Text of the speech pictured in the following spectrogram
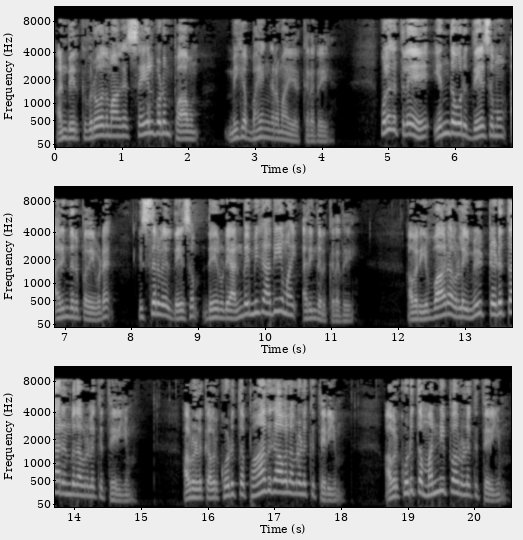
அன்பிற்கு விரோதமாக செயல்படும் பாவம் மிக பயங்கரமாயிருக்கிறது. உலகத்திலே எந்த ஒரு தேசமும் அறிந்திருப்பதை விட இஸ்ரவேல் தேசம் தேவனுடைய அன்பை மிக அதிகமாய் அறிந்திருக்கிறது. அவர் எவ்வாறு அவர்களை மீட்டெடுத்தார் என்பது அவர்களுக்கு தெரியும். அவர்களுக்கு அவர் கொடுத்த பாதுகாவல் அவர்களுக்கு தெரியும். அவர் கொடுத்த மன்னிப்பு அவர்களுக்கு தெரியும்.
